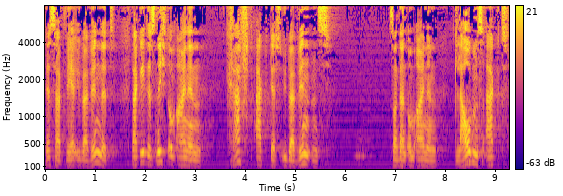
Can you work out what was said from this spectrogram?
Deshalb, wer überwindet, da geht es nicht um einen Kraftakt des Überwindens, sondern um einen Glaubensakt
